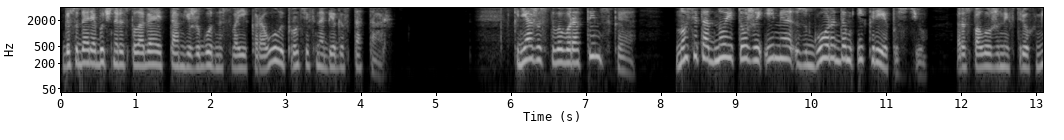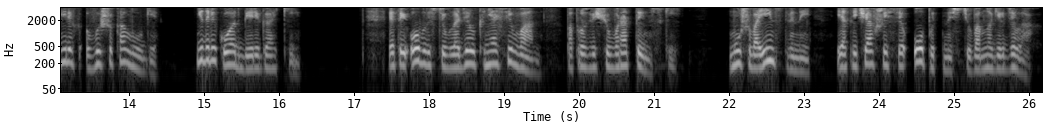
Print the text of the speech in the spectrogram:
Государь обычно располагает там ежегодно свои караулы против набегов татар. Княжество Воротынское носит одно и то же имя с городом и крепостью, расположенной в трех милях выше Калуги, недалеко от берега Оки. Этой областью владел князь Иван по прозвищу Воротынский, муж воинственный и отличавшийся опытностью во многих делах.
